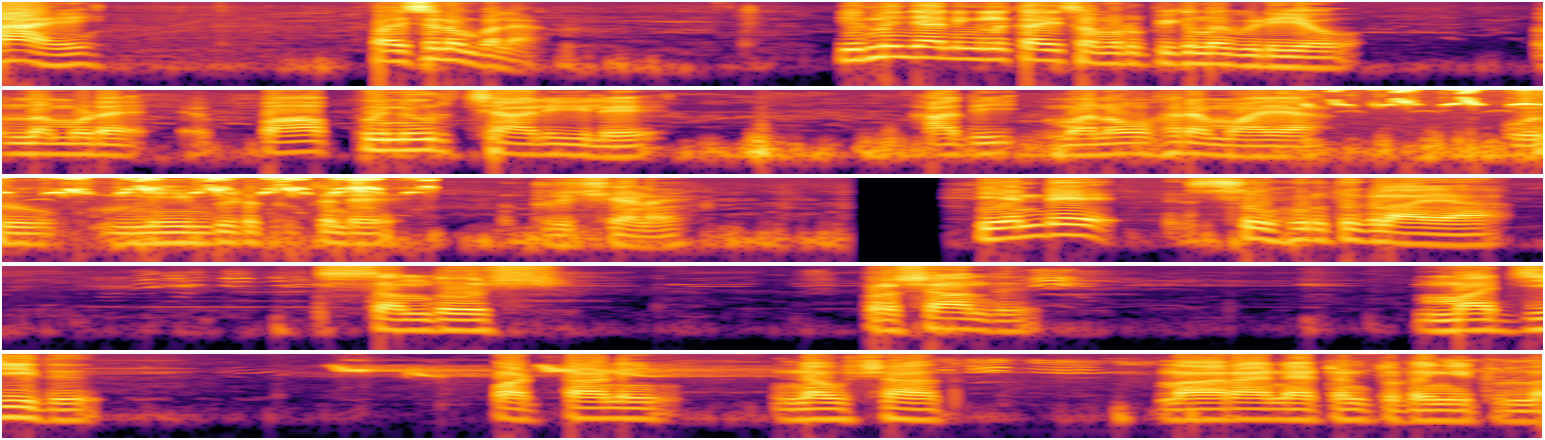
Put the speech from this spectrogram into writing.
ഹായ്. പൈസലൊമ്പല ഇന്ന് ഞാൻ നിങ്ങൾക്കായി സമർപ്പിക്കുന്ന വീഡിയോ നമ്മുടെ പാപ്പനൂർ ചാലിയിലെ അതിമനോഹരമായ ഒരു മീൻപിടുത്തത്തിന്റെ ദൃശ്യമാണ് എന്റെ സുഹൃത്തുക്കളായ സന്തോഷ് പ്രശാന്ത് മജീദ് പട്ടാണി നൌഷാദ് നാരായണേട്ടൻ തുടങ്ങിയിട്ടുള്ള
